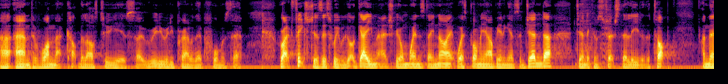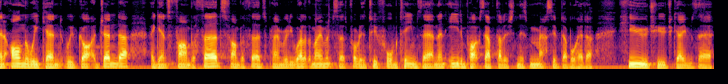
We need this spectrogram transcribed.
uh, and have won that cup the last two years. So, really, really proud of their performance there. Right, fixtures this week. We've got a game actually on Wednesday night West Bromley Albion against Agenda. Agenda can stretch their lead at the top. And then on the weekend, we've got Agenda against Farnborough Thirds. Farnborough Thirds are playing really well at the moment, so that's probably the two form teams there. And then Eden Park South Dulwich in this massive doubleheader. Huge, huge games there.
